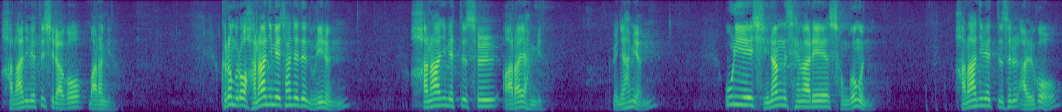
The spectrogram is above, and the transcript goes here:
하나님의 뜻이라고 말합니다. 그러므로 하나님의 자녀된 우리는 하나님의 뜻을 알아야 합니다. 왜냐하면 우리의 신앙생활의 성공은 하나님의 뜻을 알고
